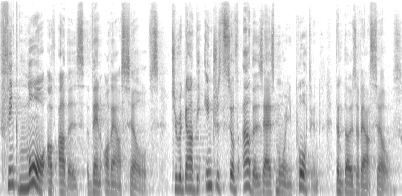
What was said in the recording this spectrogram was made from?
think more of others than of ourselves, to regard the interests of others as more important than those of ourselves.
